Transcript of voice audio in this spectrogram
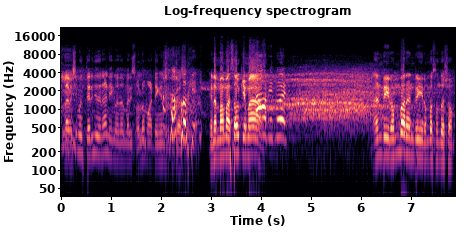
எல்லா விஷயமும் தெரிஞ்சதுன்னா நீங்க அந்த மாதிரி சொல்ல மாட்டீங்கன்னு என்ன மாமா சௌக்கியமா? நன்றி ரொம்ப நன்றி ரொம்ப சந்தோஷம்.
